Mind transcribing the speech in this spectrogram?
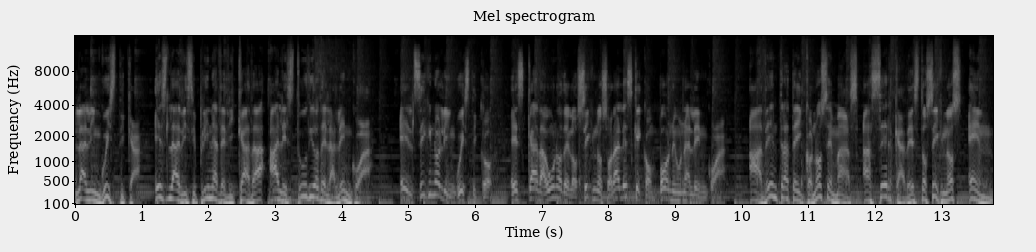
La lingüística es la disciplina dedicada al estudio de la lengua. El signo lingüístico es cada uno de los signos orales que compone una lengua. Adéntrate y conoce más acerca de estos signos en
